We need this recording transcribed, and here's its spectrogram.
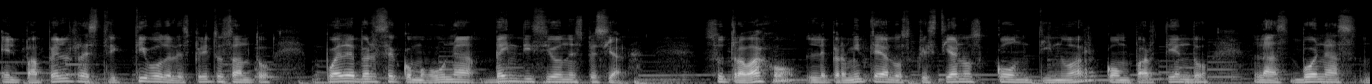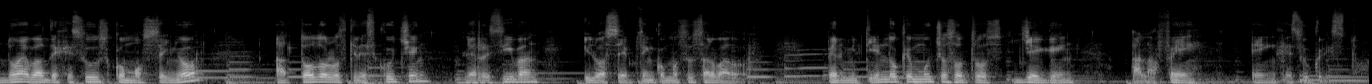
el papel restrictivo del Espíritu Santo puede verse como una bendición especial. Su trabajo le permite a los cristianos continuar compartiendo las buenas nuevas de Jesús como Señor a todos los que le escuchen, le reciban y lo acepten como su Salvador permitiendo que muchos otros lleguen a la fe en Jesucristo.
